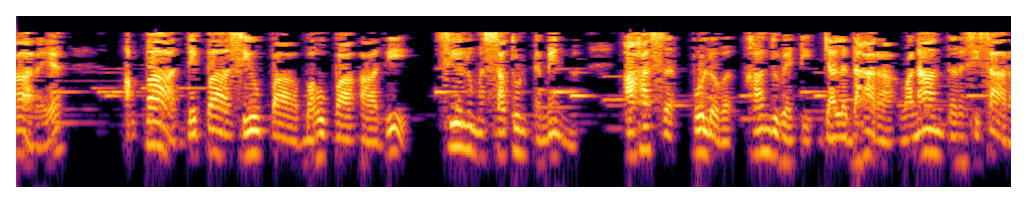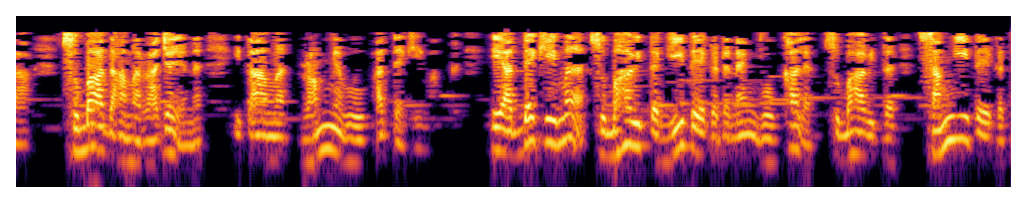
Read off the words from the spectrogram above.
චමත්කාරය අපා දෙපා සිව්පා බහුපා ආදී සියලුම සතුන්ට මෙන්ම අහස පොළව කඳු වැටි ජල ධාරා වනාන්තර සිසාරා සුබාදහම රජයන ඊටාම රම්‍ය වූ අත්දැකීමක්. ඒ අත්දැකීම ස්වභාවිත ගීතයකට නැං වූ කල ස්වභාවිත සංගීතයකට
